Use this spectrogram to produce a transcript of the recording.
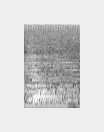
Oh.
